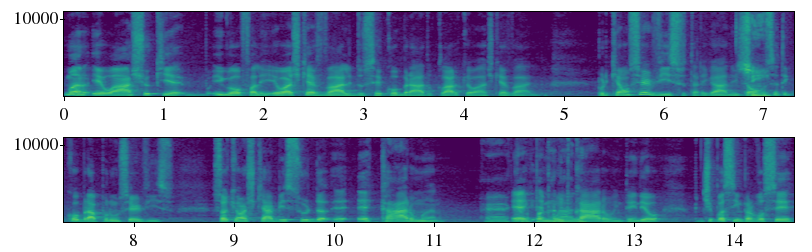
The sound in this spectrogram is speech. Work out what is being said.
Mano, eu acho que é. Igual eu falei, eu acho que é válido ser cobrado. Claro que eu acho que é válido. Porque é um serviço, tá ligado? Então Sim. você tem que cobrar por um serviço. Só que eu acho que é absurda. É, é caro, mano. É, É, é muito caro, entendeu? Tipo assim, pra você.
